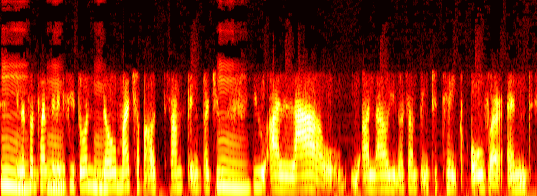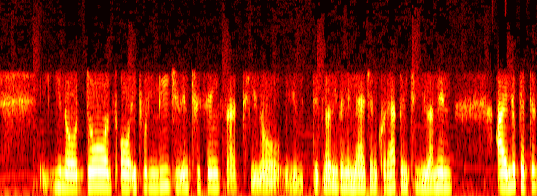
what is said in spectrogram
Mm, you know, sometimes even if you don't mm. know much about something, but you hmm. you allow you allow you know something to take over and you know doors, or it will lead you into things that you know you did not even imagine could happen to you. I mean, I look at this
